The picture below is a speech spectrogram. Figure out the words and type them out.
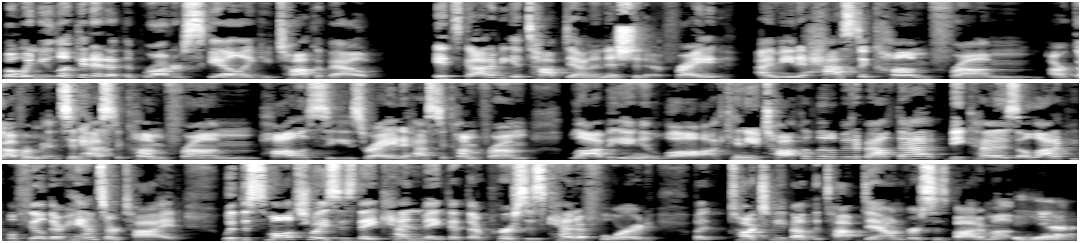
But when you look at it at the broader scale, like you talk about, it's got to be a top down initiative, right? I mean, it has to come from our governments. It has to come from policies, right? It has to come from lobbying and law. Can you talk a little bit about that? Because a lot of people feel their hands are tied with the small choices they can make that their purses can afford. But talk to me about the top down versus bottom up. Yeah.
